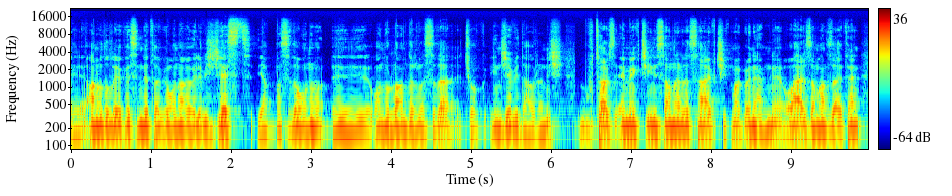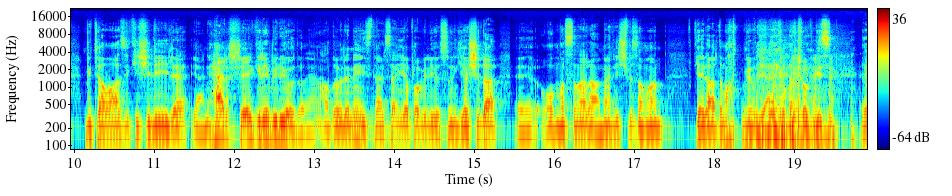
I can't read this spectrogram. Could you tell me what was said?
E, Anadolu Efes'inde tabii ona öyle bir jest yapması da onu e, onurlandırması da çok ince bir davranış. Bu tarz emekçi insanlara da sahip çıkmak önemli. O her zaman zaten mütevazi kişiliğiyle yani her şeye girebiliyordu. Yani Ado öyle ne istersen yapabiliyorsun. Yaşı da e, olmasına rağmen hiçbir zaman geri adım atmıyordu yani. Ona çok biz e,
